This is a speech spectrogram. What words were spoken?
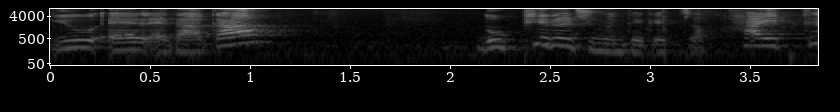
UL에다가 높이를 주면 되겠죠. 하이트,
